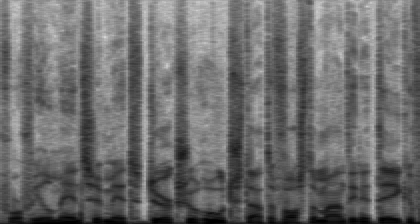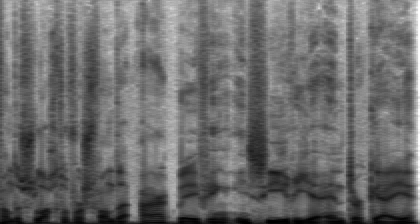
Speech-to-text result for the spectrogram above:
Voor veel mensen met Turkse roet staat de vaste maand in het teken van de slachtoffers van de aardbeving in Syrië en Turkije.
